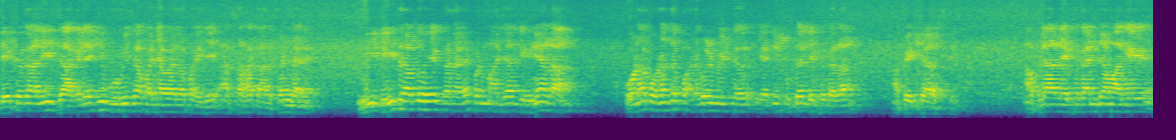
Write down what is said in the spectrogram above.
लेखकाने जागल्याची भूमिका बजावायला पाहिजे असा हा कालखंड आहे. मी लिहित राहतो हे खरं आहे पण माझ्या लिहिण्याला कोणाकोणाचं पाठबळ मिळतं याची सुद्धा लेखकाला अपेक्षा असते. आपल्या लेखकांच्या मागे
